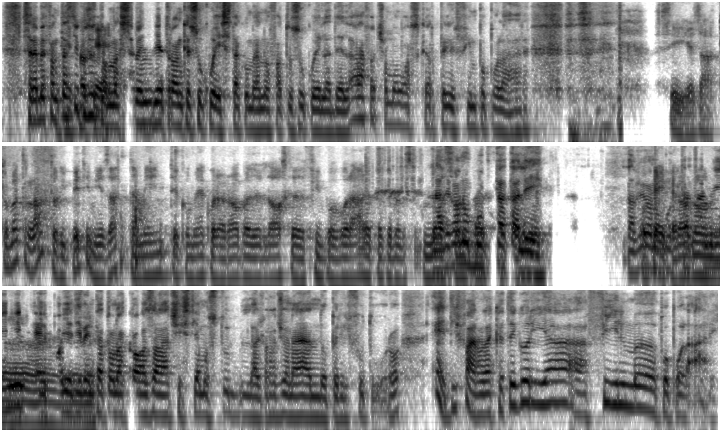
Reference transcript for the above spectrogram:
sarebbe fantastico se che... tornassero indietro anche su questa, come hanno fatto su quella del ah, facciamo l'Oscar per il film popolare. Sì, esatto, ma tra l'altro ripetimi esattamente com'è quella roba dell'Oscar del film popolare perché l'avevano buttata lì l'avevano okay, buttata non... lì e poi è diventata una cosa, ci stiamo stu- ragionando per il futuro, è di fare una categoria film popolari.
